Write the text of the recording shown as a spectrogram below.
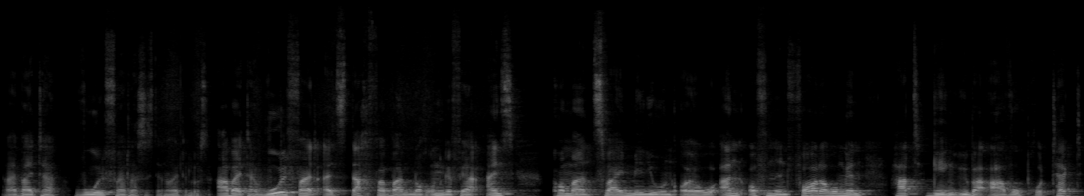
Arbeiterwohlfahrt, das ist der neue Lust, Arbeiterwohlfahrt als Dachverband noch ungefähr 1 1,2 Millionen Euro an offenen Forderungen hat gegenüber AWO Protect.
